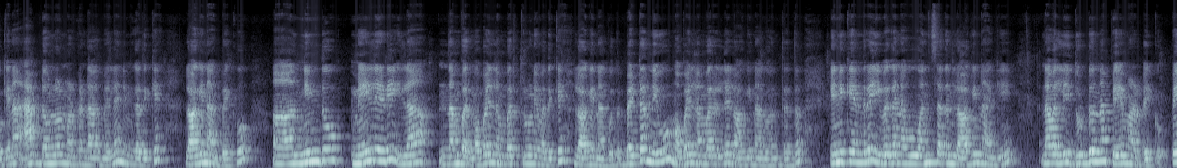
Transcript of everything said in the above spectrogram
ಓಕೆನಾ ಆ್ಯಪ್ ಡೌನ್ಲೋಡ್ ಮಾಡ್ಕೊಂಡಾದ್ಮೇಲೆ ನಿಮ್ಗೆ ಅದಕ್ಕೆ ಲಾಗಿನ್ ಆಗಬೇಕು. ನಿಮ್ಮದು ಮೇಲ್ ಐ ಡಿ ಇಲ್ಲ ನಂಬರ್ ಮೊಬೈಲ್ ನಂಬರ್ ಥ್ರೂ ನೀವು ಅದಕ್ಕೆ ಲಾಗಿನ್ ಆಗ್ಬೋದು. ಬೆಟರ್ ನೀವು ಮೊಬೈಲ್ ನಂಬರಲ್ಲೇ ಲಾಗಿನ್ ಆಗುವಂಥದ್ದು. ಏನಕ್ಕೆ ಅಂದರೆ ಇವಾಗ ನಾವು ಒನ್ಸ್ ಅದನ್ನು ಲಾಗಿನ್ ಆಗಿ ನಾವಲ್ಲಿ ದುಡ್ಡನ್ನ ಪೇ ಮಾಡಬೇಕು. ಪೇ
